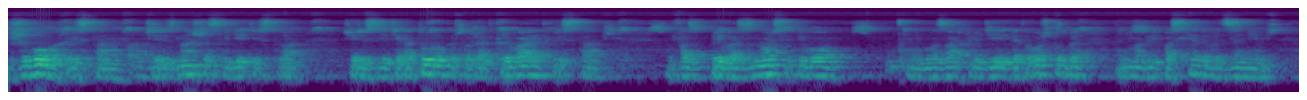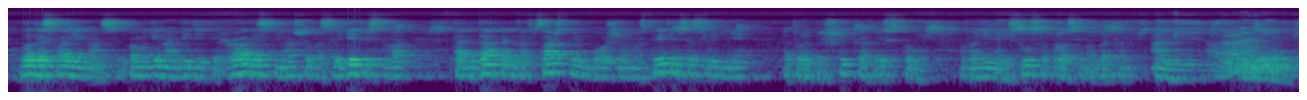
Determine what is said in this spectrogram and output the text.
живого Христа через наше свидетельство, через литературу, которая открывает Христа, воз- превозносит Его в глазах людей, для того, чтобы они могли последовать за Ним. Благослови нас и помоги нам видеть радость нашего свидетельства тогда, когда в Царстве Божьем мы встретимся с людьми, которые пришли ко Христу. Во имя Иисуса просим об этом. Аминь.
